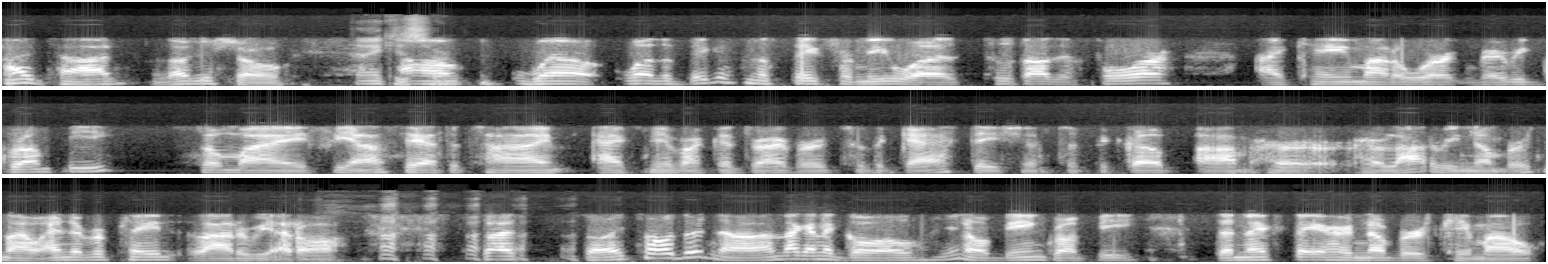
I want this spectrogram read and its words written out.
Hi, Todd. Love your show. Thank you, sir. Um, well, well, the biggest mistake for me was 2004. I came out of work very grumpy, so my fiance at the time asked me if I could drive her to the gas station to pick up um, her her lottery numbers. Now, I never played lottery at all, but so I told her no, I'm not gonna go. You know, being grumpy. The next day, her numbers came out,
